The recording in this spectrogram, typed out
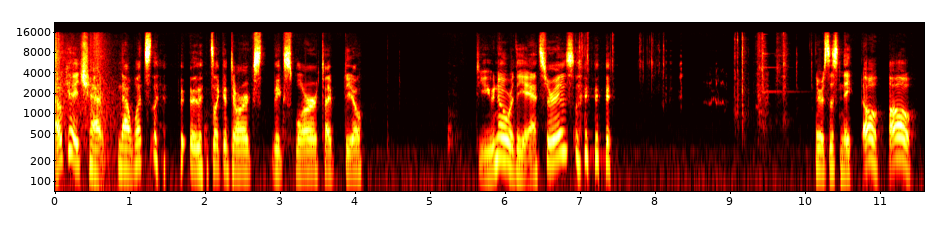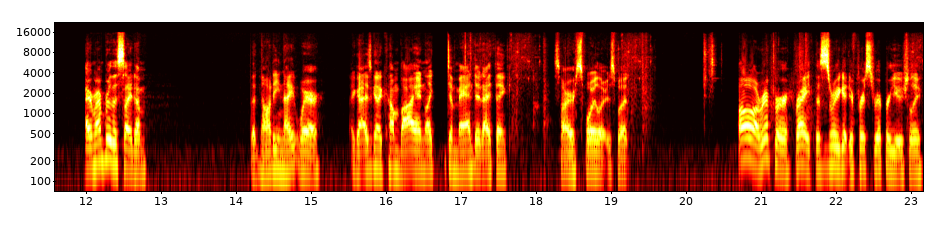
okay, chat. Now what's the? it's like a Dora the Explorer type deal. Do you know where the answer is? There's this Nick. Oh, oh! I remember this item. The naughty nightwear. A guy's gonna come by and like demand it. I think. Sorry, spoilers, but. Oh, a ripper. Right. This is where you get your first ripper usually.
